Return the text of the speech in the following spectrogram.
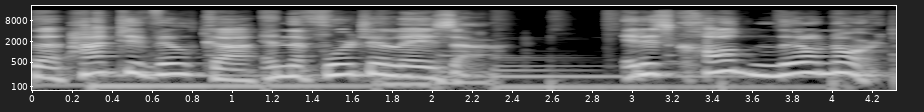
the Pativilca, and the Fortaleza. It is called Little North.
